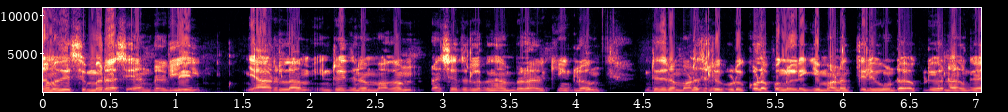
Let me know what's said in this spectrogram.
நமது சிம்மராசி அன்பர்களில் யாரெல்லாம் இன்றைய தினம் மகம் நட்சத்திரத்தில் பிறந்த நண்பர்களாக இருக்கீங்களோ இன்றைய தினம் மனசில் இருக்கக்கூடிய குழப்பங்கள் நீங்கி மன தெளிவு உண்டாகக்கூடிய ஒரு நாளுங்க.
